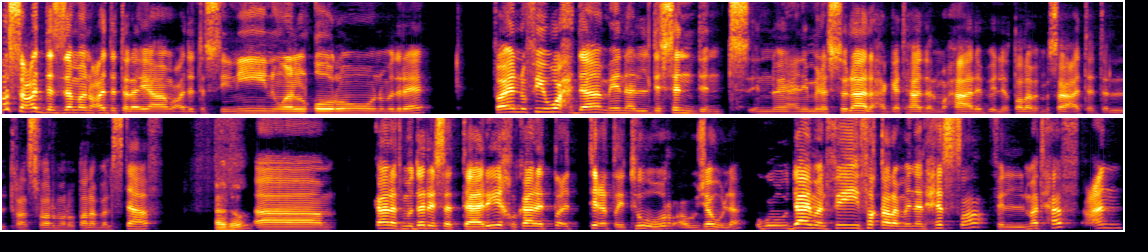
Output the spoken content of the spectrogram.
بس عدى الزمن وعدت الأيام وعدت السنين والقرون ومدري إيه. فإنه في واحدة من ال descendant إنه يعني من السلالة حقت هذا المحارب اللي طلب مساعدة ال Transformer وطلب ال staff حلو. آم، كانت مدرسة تاريخ وكانت تع- تعطي tour أو جولة ودائما في فقرة من الحصة في المتحف عن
